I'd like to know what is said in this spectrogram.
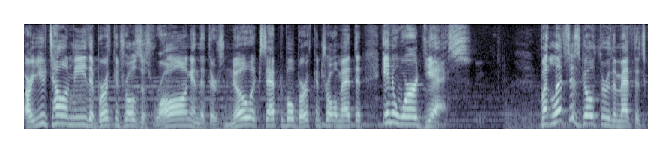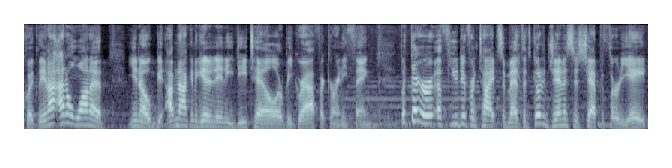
Are you telling me that birth control is just wrong and that there's no acceptable birth control method? In a word, yes. But let's just go through the methods quickly. And I, I don't want to, you know, I'm not going to get into any detail or be graphic or anything. But there are a few different types of methods. Go to Genesis chapter 38,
